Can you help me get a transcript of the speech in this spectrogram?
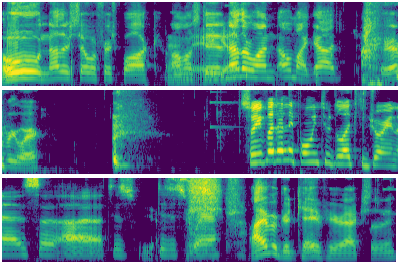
Oh, another silverfish block. And Almost there you did. go. Another one. Oh my god. They're everywhere. so, if at any point you'd like to join us, uh, uh this, this is where. I have a good cave here, actually.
